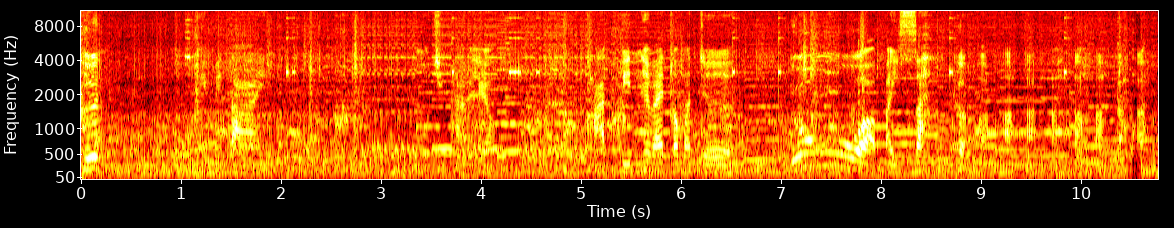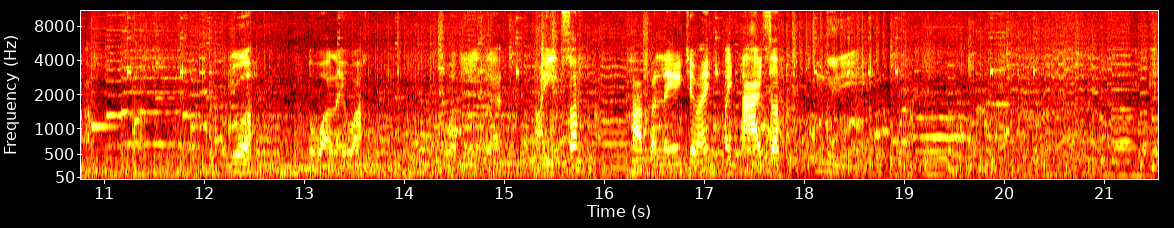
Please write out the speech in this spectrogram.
ขึ้นโอ้ไม่ไม่ตายโอ้ชิบหายแล้วพาดบินใช่ไหมต้องมาเจอยั่วไปซะยั่วตัวอะไรวะ ตัวนี้อีกแล้วไปซะทาแมลงใช่ไหมไปตายซะนี่โอเค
